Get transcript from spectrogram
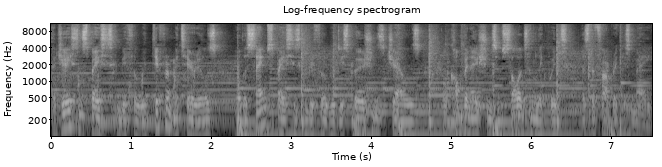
Adjacent spaces can be filled with different materials, or the same spaces can be filled with dispersions, gels, or combinations of solids and liquids as the fabric is made.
